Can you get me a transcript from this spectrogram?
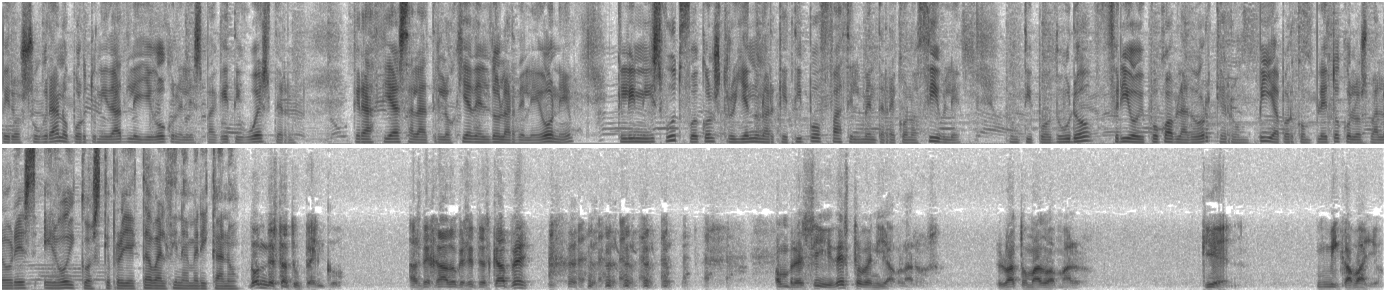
pero su gran oportunidad le llegó con el spaghetti western. Gracias a la trilogía del dólar de Leone, Clint Eastwood fue construyendo un arquetipo fácilmente reconocible, un tipo duro, frío y poco hablador que rompía por completo con los valores heroicos que proyectaba el cine americano. ¿Dónde está tu penco? ¿Has dejado que se te escape? Hombre, sí, de esto venía a hablaros. Lo ha tomado a mal. ¿Quién? Mi caballo.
